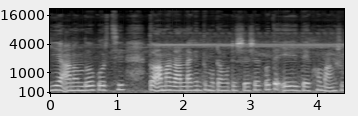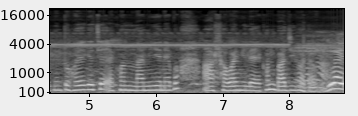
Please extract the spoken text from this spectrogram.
গিয়ে আনন্দও করছি। তো আমার রান্না কিন্তু মোটামুটি শেষের পথে। এই দেখো মাংস কিন্তু হয়ে গেছে এখন নামিয়ে নেব। আর সবাই মিলে এখন বাজি ফাটাবো। ঘুরাই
